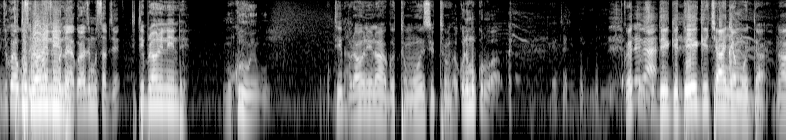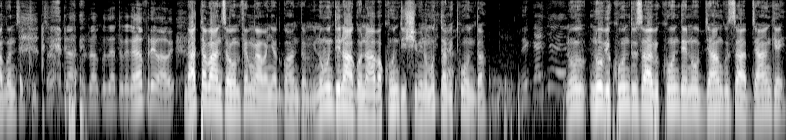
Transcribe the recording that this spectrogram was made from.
Nzi ko yagusabye imbabazi ko ninde? ntabwo yazimusabye titi brown ninde mukuru we nguyu. T Brown ntago tumuzi tu. Ariko ni mukuru wawe. twe tuzi digi digi cyanyamuda ntago nzi titi ndatabanza wumve mwa banyarwanda mwe. N'ubundi ntago nabakundisha ibintu mutabikunda. Nu- nubikunda uzabikunde nubyanga uzabyange.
